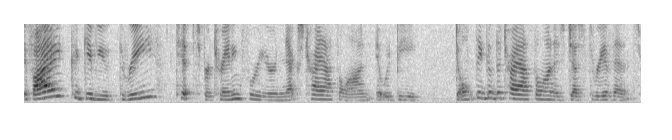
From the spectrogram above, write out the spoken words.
if I could give you three tips for training for your next triathlon, it would be don't think of the triathlon as just three events.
